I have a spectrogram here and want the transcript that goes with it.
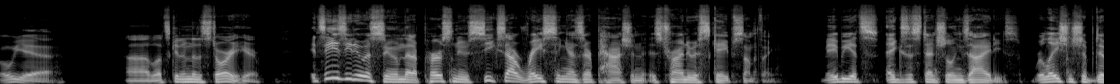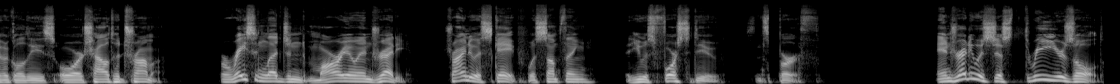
Oh, yeah. Uh, let's get into the story here. It's easy to assume that a person who seeks out racing as their passion is trying to escape something. Maybe it's existential anxieties, relationship difficulties, or childhood trauma. For racing legend Mario Andretti, trying to escape was something that he was forced to do since birth. Andretti was just three years old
